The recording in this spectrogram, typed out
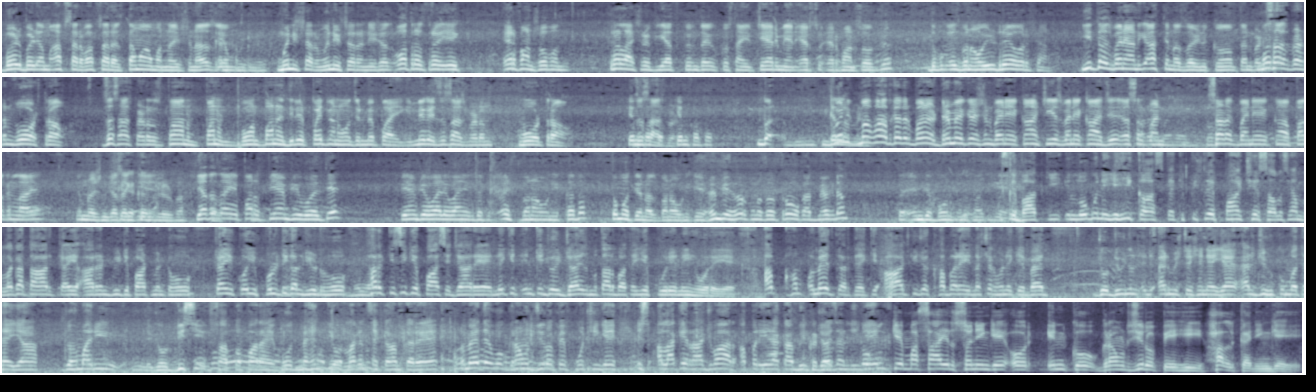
بٔڑۍ یِم اَفسر وَفسر حظ حظ یِم مٔنِسٹر ؤنِسٹرن نِش حظ اوترٕ حظ ترٛٲے أکۍ عرفان صٲبن ترٛےٚ لَچھ رۄپیہِ یَتھ دۄہ کُس تانۍ چیرمین عرفان صٲب چھُ دوٚپُکھ أسۍ بَناوو یہِ ڈرٛیوَر شان یہِ تہِ نہٕ حظ بَنیو نہٕ کہِ اَتھ تہِ نہٕ حظ لٔج نہٕ کٲم تَنہٕ پٮ۪ٹھ زٕ ساس پٮ۪ٹھ ووٹ ترٛاوُن زٕ ساس پٮ۪ٹھ حظ پانہٕ پَنُن بہٕ وَنہٕ پَنٕنۍ دِلیٖل پٔتمٮ۪ن ہُنٛد چھُنہٕ مےٚ پاے کہِ مےٚ گٔے زٕ ساس پٮ۪ٹھ ووٹ ترٛاوُن زٕ ساس پٮ۪ٹھ۔ مفاد خٲطرٕ بنے ڈیموکریشن بنے کانٛہہ چیٖز بنے کانٛہہ اصل پہن سڑک بنے کانٛہہ پکن لایق تم نہ گژھان کینٛہہ۔ یتھ حظ آیے پرس پی ایم جی وٲلۍ تہِ پی ایم جے والے وَنہِ دوٚپُکھ أسۍ بَناوون یہِ قدم تِمو تہِ نہ حظ بنووُکھ کینٛہہ ہُمہِ ہیوٚر کُنَس حظ ترٛووُکھ اَتھ میکڈَم تہٕ اتھ میکڈم اس کے بعد کی ان لوگوں نے یہی کاس کہا کہ پچھلے پانچ چھ سالوں سے ہم لگاتار چاہے آر این بی ڈپارٹمنٹ ہو، چاہے کوئی پولیٹیکل لیڈر ہو، ہر کسی کے پاس یہ جا رہے ہیں، لیکن ان کے جو جائز مطالبات ہیں یہ پورے نہیں ہو رہے ہیں۔ اب ہم امید کرتے ہیں کہ آج کی جو خبر ہے نشر ہونے کے بعد جو ڈویژنل ایڈمنسٹریشن ہے یا ایل جی حکومت ہے یا جو ہماری جو ڈی سی صاحب پپارا ہے، بہت محنتی اور لگن سے کام کر رہے ہیں۔ امید ہے وہ گراؤنڈ زیرو پہ پہنچیں گے۔ اس علاقے راجوار اپر ایریا کا بھی جائزہ لیں گے۔ ان کے مسائل سنیں گے اور ان کو گراؤنڈ زیرو پہ ہی حل کریں گے۔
